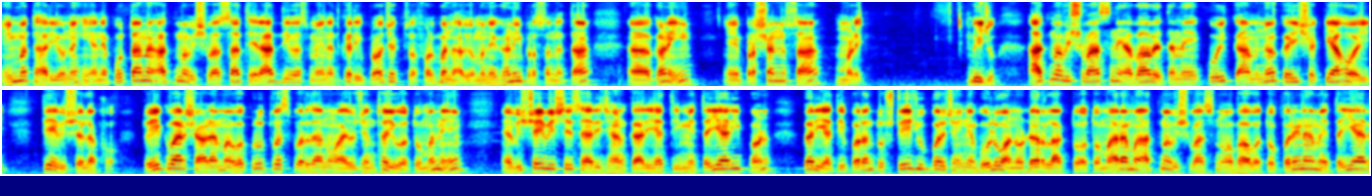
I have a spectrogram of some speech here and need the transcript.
હિંમત હાર્યો નહીં અને પોતાના આત્મવિશ્વાસ સાથે રાત દિવસ મહેનત કરી પ્રોજેક્ટ સફળ બનાવ્યો. મને ઘણી પ્રસન્નતા ઘણી પ્રશંસા મળી. બીજું, આત્મવિશ્વાસને અભાવે તમે કોઈ કામ ન કરી શક્યા હોય તે વિશે લખો. તો એકવાર શાળામાં વકૃત્વ સ્પર્ધાનું આયોજન થયું હતું. મને વિષય વિશે સારી જાણકારી હતી. મેં તૈયારી પણ કરી હતી, પરંતુ સ્ટેજ ઉપર જઈને બોલવાનો ડર લાગતો હતો. મારામાં આત્મવિશ્વાસનો અભાવ હતો. પરિણામે તૈયાર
